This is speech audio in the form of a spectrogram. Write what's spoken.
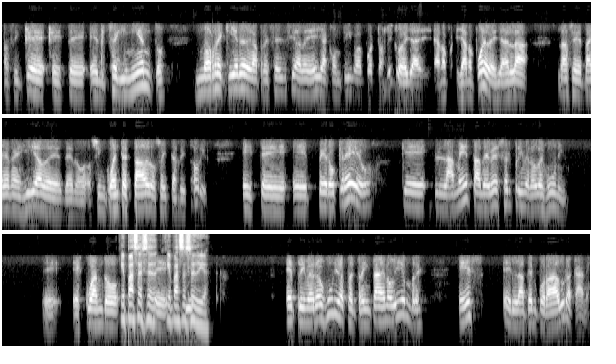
Así que este el seguimiento no requiere de la presencia de ella continua en Puerto Rico. Ella ya no, ya no puede, ella es la, la secretaria de Energía de, de los 50 estados de los seis territorios. Este, eh, pero creo que la meta debe ser primero de junio Eh, es cuando... ¿Qué pasa ese, eh, ¿qué pasa ese día? El primero de junio hasta el 30 de noviembre es en la temporada de huracanes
